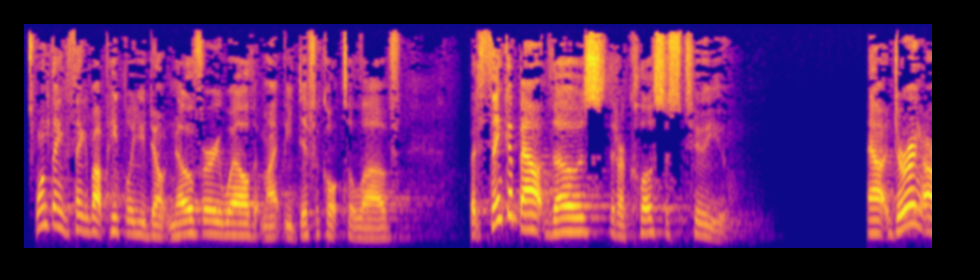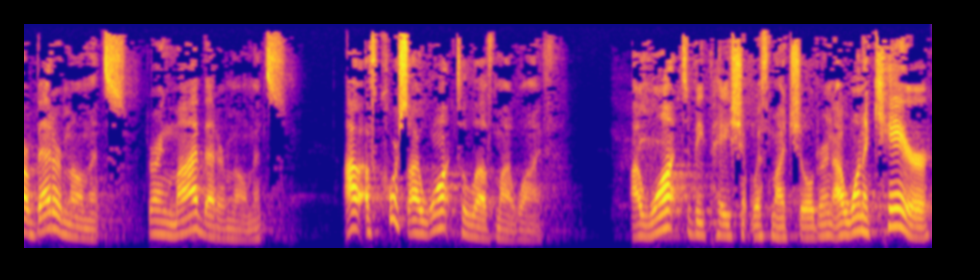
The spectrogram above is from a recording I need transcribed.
It's one thing to think about people you don't know very well that might be difficult to love, but think about those that are closest to you. Now, during our better moments, during my better moments, I, of course, I want to love my wife. I want to be patient with my children. I want to care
